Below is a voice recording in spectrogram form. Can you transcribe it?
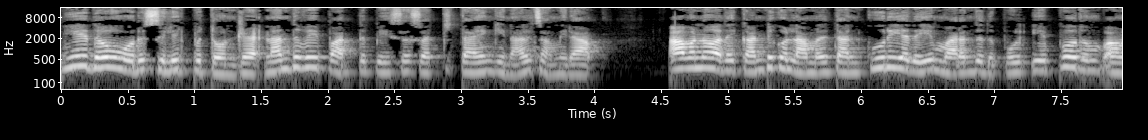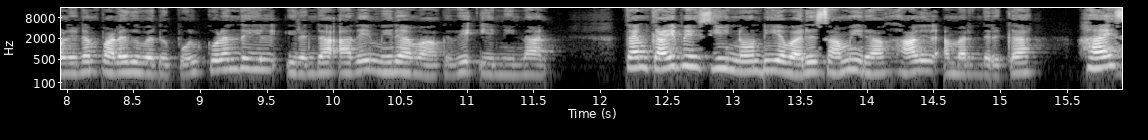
ஏதோ ஒரு சிலிர்ப்பு தோன்ற நந்துவை பார்த்து பேச சற்று தயங்கினாள் சமீரா. அவனோ அதை கண்டுகொள்ளாமல் தான் கூறியதையே மறந்தது போல் எப்போதும் அவளிடம் பழகுவது போல் குழந்தையில் இருந்த அதே மீராவாகவே எண்ணினான். தன் கைபேசியை நோண்டியவாறு சமீரா ஹாலில் அமர்ந்திருக்க ஹாய்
